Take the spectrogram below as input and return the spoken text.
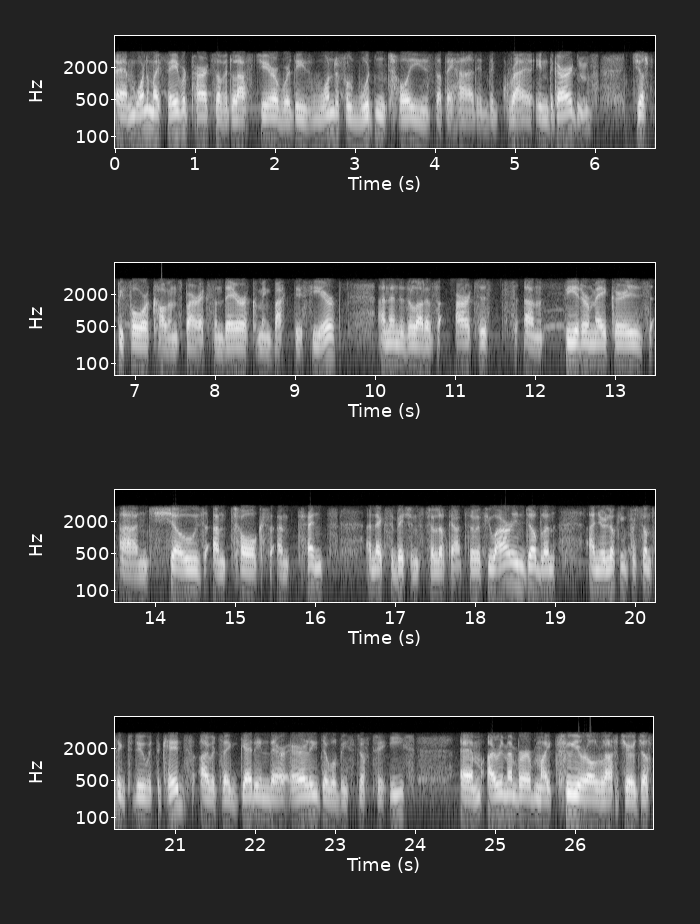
Um, one of my favourite parts of it last year were these wonderful wooden toys that they had in the gra- in the gardens just before Collins Barracks, and they're coming back this year. And then there's a lot of artists and theatre makers and shows and talks and tents and exhibitions to look at. So if you are in Dublin and you're looking for something to do with the kids, I would say get in there early. There will be stuff to eat. Um, I remember my two year old last year just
